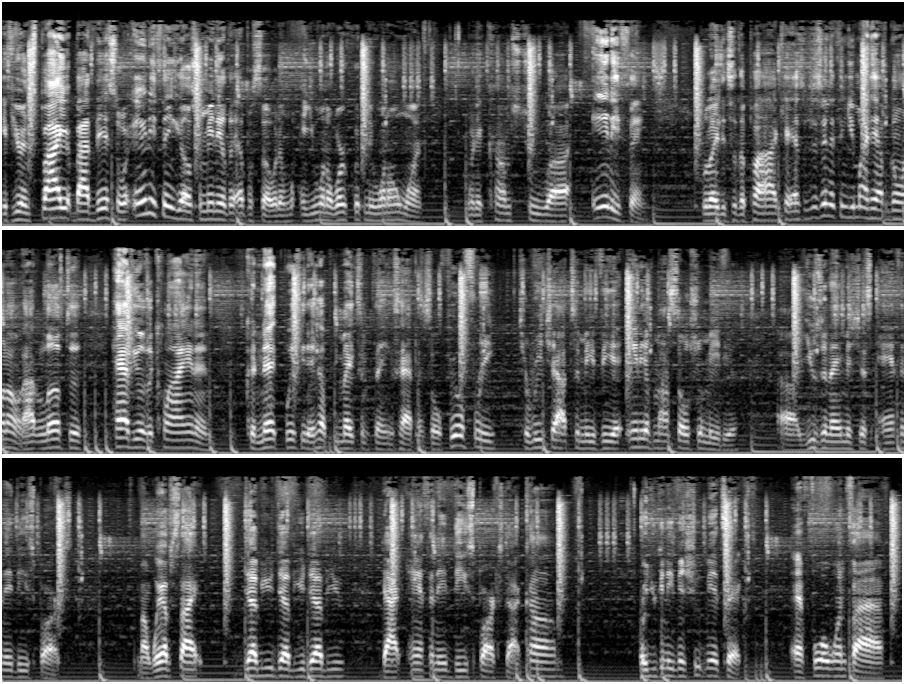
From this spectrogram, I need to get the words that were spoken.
If you're inspired by this or anything else from any other episode, and, and you want to work with me one on one when it comes to uh, anything related to the podcast or just anything you might have going on, I'd love to have you as a client and connect with you to help you make some things happen. So feel free to reach out to me via any of my social media. Uh, username is just Anthony D. Sparks. My website, www.anthonydsparks.com, or you can even shoot me a text at 415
